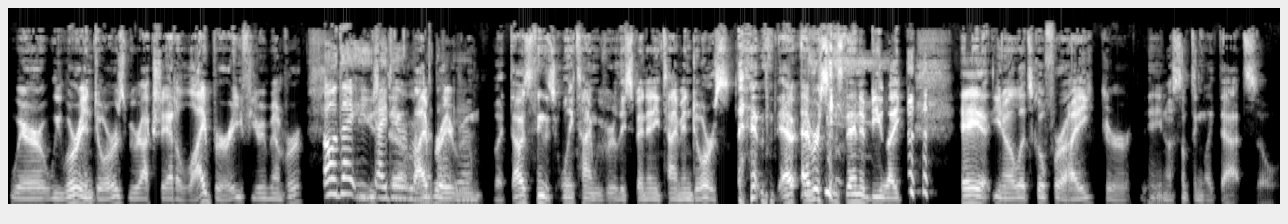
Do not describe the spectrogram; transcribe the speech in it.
where we were indoors. We were actually at a library, if you remember. Oh, that I do. Remember. Library that, yeah. room, but that was the thing. That's the only time we've really spent any time indoors. Ever since then, it'd be like, hey, you know, let's go for a hike or you know something like that. So,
